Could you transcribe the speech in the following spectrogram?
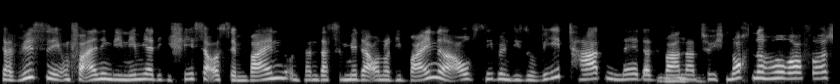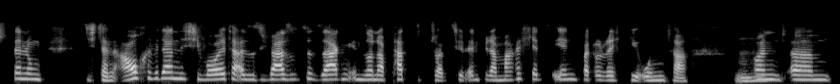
das wissen sie. Und vor allen Dingen, die nehmen ja die Gefäße aus den Beinen und dann, dass sie mir da auch noch die Beine aufsäbeln, die so weh taten, ne, das mhm. war natürlich noch eine Horrorvorstellung, die ich dann auch wieder nicht wollte. Also sie war sozusagen in so einer Pattsituation. Entweder mache ich jetzt irgendwas oder ich gehe unter. Mhm. Und ähm,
